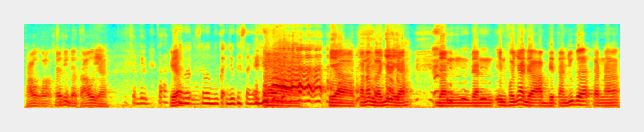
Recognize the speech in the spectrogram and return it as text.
tahu. Kalau saya sih udah tahu ya. Sambil buka. Ya. Sama, sama buka juga saya. Ah, ya karena banyak ya dan dan infonya ada updatean juga karena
